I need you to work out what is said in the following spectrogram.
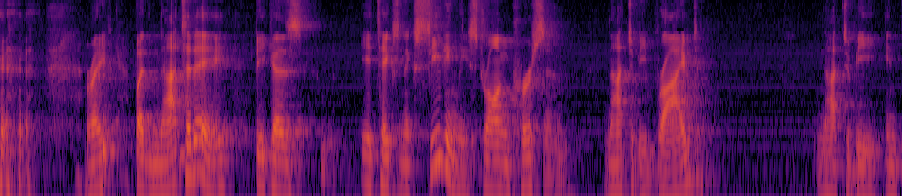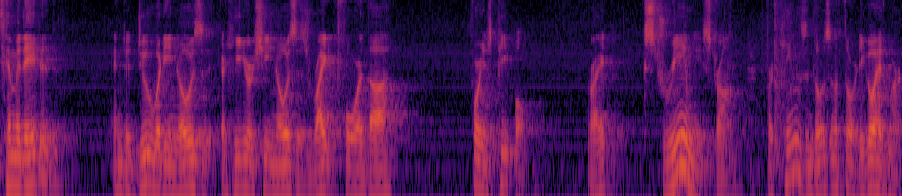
right? But not today, because it takes an exceedingly strong person not to be bribed, not to be intimidated, and to do what he knows or he or she knows is right for the for his people. Right? extremely strong for kings and those in authority. Go ahead, Mark.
